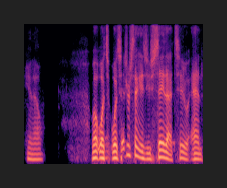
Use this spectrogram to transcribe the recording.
You know. Well, what's what's interesting is you say that too, and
